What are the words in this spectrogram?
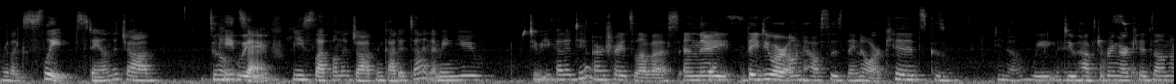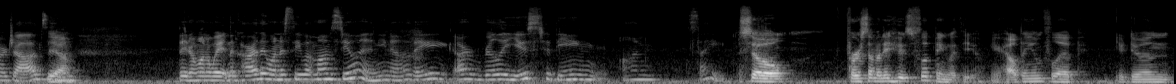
we're like, sleep, stay on the job, Don't pizza. leave. He slept on the job and got it done. I mean, you do what you gotta do. Our trades love us, and they Yes. they do our own houses. They know our kids because, you know, we They're do have to bring our kids on our jobs. Yeah. And they don't want to wait in the car. They want to see what mom's doing. You know, they are really used to being on site. So, for somebody who's flipping with you, you're helping them flip. You're doing.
